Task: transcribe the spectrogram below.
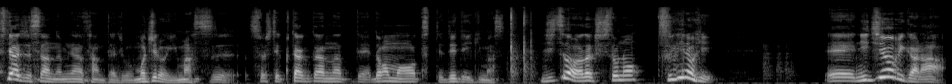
スタージさんの皆さんたちももちろんいます。そしてくたくたになって、どうも、つって出ていきます。実は私、その次の日、えー、日曜日から、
